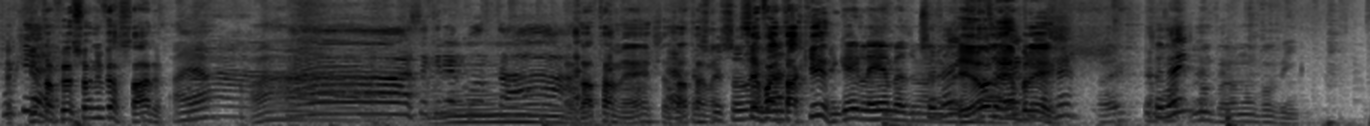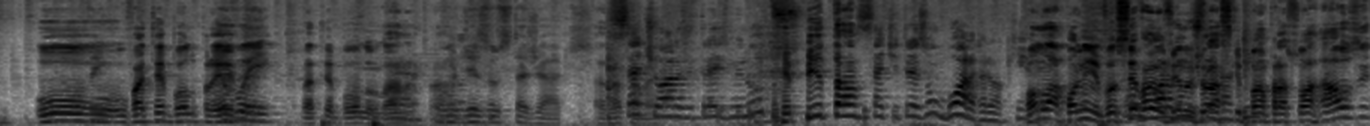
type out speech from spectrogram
Por quê? Quinta-feira é seu aniversário. Ah, é? Ah, você queria contar. Exatamente, É, exatamente. pessoas Você vai estar aqui? Ninguém lembra do meu Você vem? aniversário. Eu lembrei. Você vem? Não vou, eu não vou vir. O, vai ter bolo pra Eu ele. vou ir. Vai ter bolo lá. na- Como dizem os estagiários. Exatamente. 7 horas e 3 minutos. Repita. 7 e 3. Vambora, Carioquinha. Vamos lá, Paulinho. Você Vambora, vai ouvir no Jurassic. Pan para sua house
